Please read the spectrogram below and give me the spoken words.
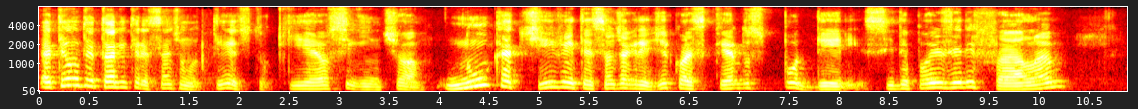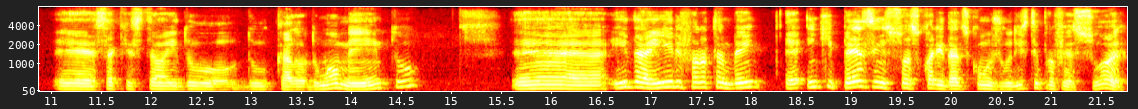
É, tem um detalhe interessante no texto que é o seguinte, ó. Nunca tive a intenção de agredir quaisquer dos poderes. E depois ele fala é, essa questão aí do, do calor do momento. É, e daí ele fala também é, em que pesem suas qualidades como jurista e professor,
